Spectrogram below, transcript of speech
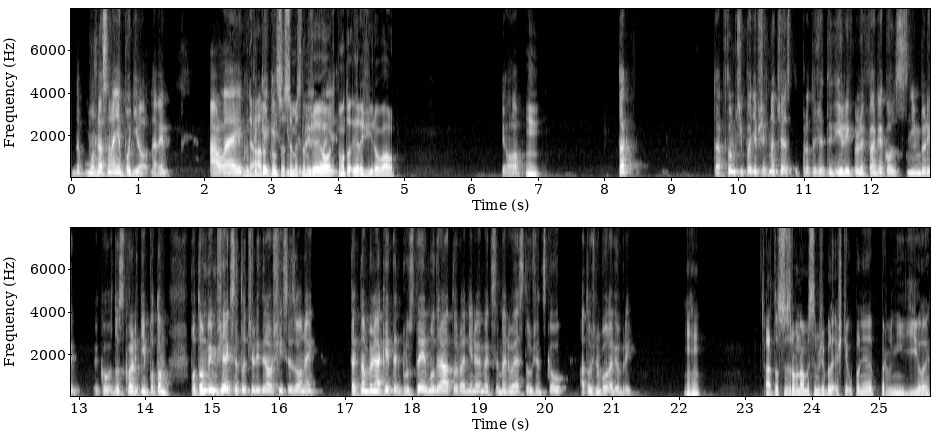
no, možná se na ně podílel, nevím. Ale jako Já dokonce si myslím, že jo, on to i režíroval. Jo? Hmm. Tak, tak v tom případě všechna čest, protože ty díly byly fakt jako s ním byly jako dost kvalitní. Potom, potom vím, že jak se točily ty další sezóny, tak tam byl nějaký ten tlustý moderátor, ani nevím, jak se jmenuje, s tou ženskou, a to už nebylo tak dobrý. Mm-hmm. A to si zrovna myslím, že byly ještě úplně první díly.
